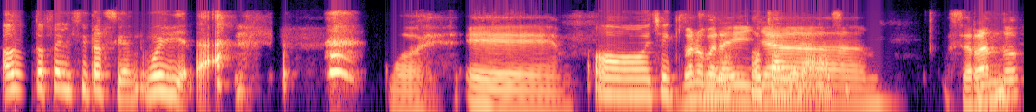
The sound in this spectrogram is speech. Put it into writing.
autofelicitación. Muy bien. Uy, eh, Oh, bueno, para ahí ya cerrando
